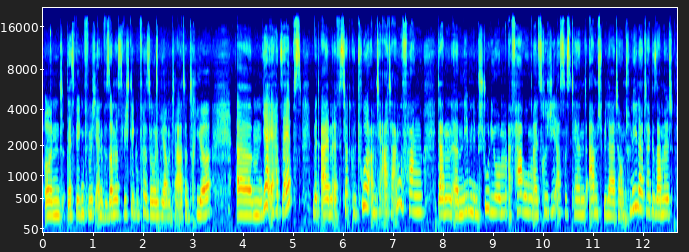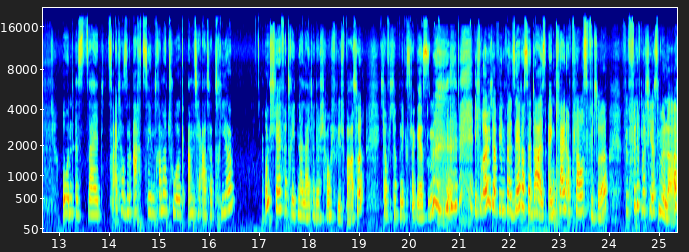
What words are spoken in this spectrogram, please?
und deswegen für mich eine besonders wichtige Person hier am Theater Trier. Ähm, ja, er hat selbst mit einem FSJ Kultur am Theater angefangen, dann ähm, neben dem Studium Erfahrungen als Regieassistent, Abendspielleiter und Tourneeleiter gesammelt und ist seit 2018 Dramaturg am Theater Trier und stellvertretender Leiter der Schauspielsparte. Ich hoffe, ich habe nichts vergessen. Ich freue mich auf jeden Fall sehr, dass er da ist. Einen kleinen Applaus bitte für Philipp Matthias Müller.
